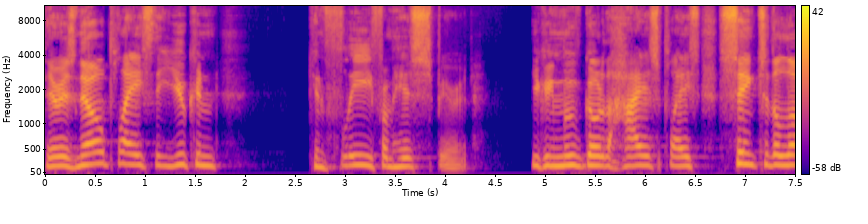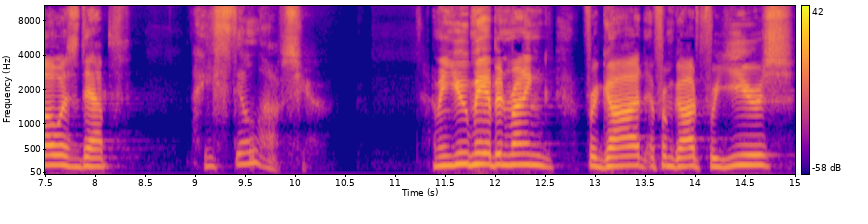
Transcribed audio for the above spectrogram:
There is no place that you can, can flee from his spirit. You can move, go to the highest place, sink to the lowest depth. He still loves you. I mean, you may have been running for God, from God for years,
